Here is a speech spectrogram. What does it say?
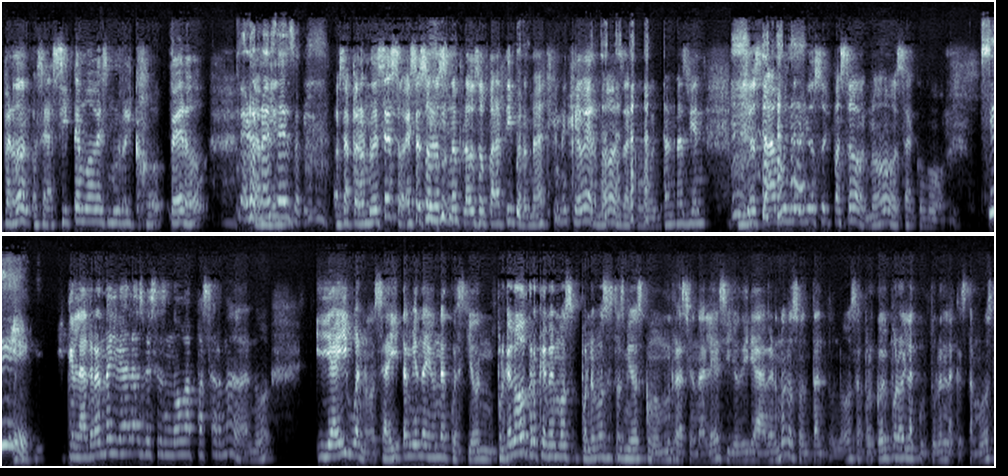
perdón, o sea, sí te mueves muy rico, pero... Pero no es eso. O sea, pero no es eso. Ese solo es un aplauso para ti, pero nada tiene que ver, ¿no? O sea, como más bien, pues, yo estaba muy nervioso y pasó, ¿no? O sea, como... Sí. y que la gran mayoría de las veces no va a pasar nada, ¿no? Y ahí, bueno, o sea, ahí también hay una cuestión, porque luego creo que vemos, ponemos estos miedos como muy racionales y yo diría, a ver, no lo son tanto, ¿no? O sea, porque hoy por hoy la cultura en la que estamos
